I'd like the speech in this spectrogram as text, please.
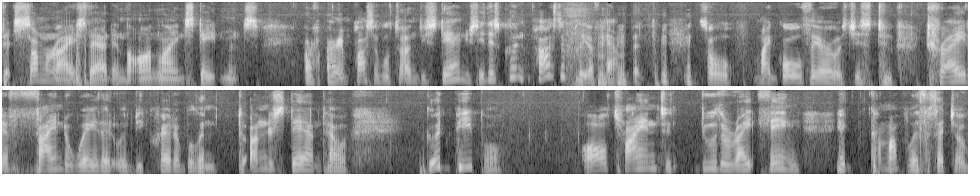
that summarize that in the online statements are, are impossible to understand. You say, this couldn't possibly have happened. so, my goal there was just to try to find a way that it would be credible and to understand how good people, all trying to do the right thing, had come up with such a,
